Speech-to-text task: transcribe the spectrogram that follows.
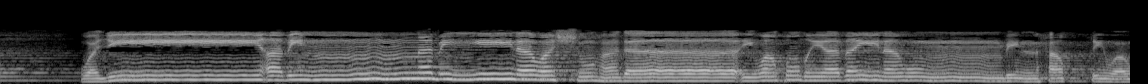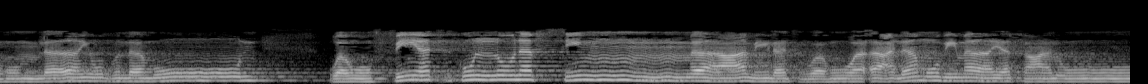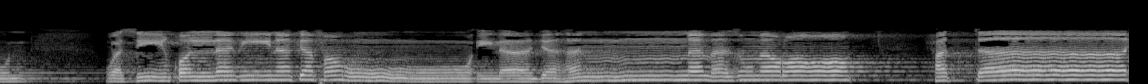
وجيء بالنبيين النبيين والشهداء وقضي بينهم بالحق وهم لا يظلمون ووفيت كل نفس ما عملت وهو أعلم بما يفعلون وسيق الذين كفروا إلى جهنم زمرا حتى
